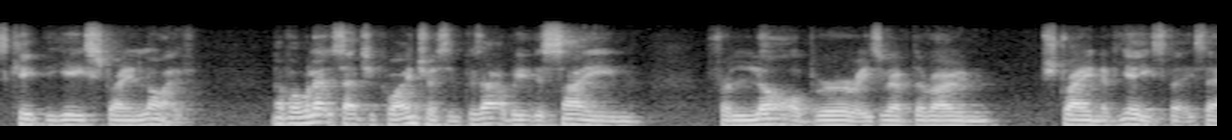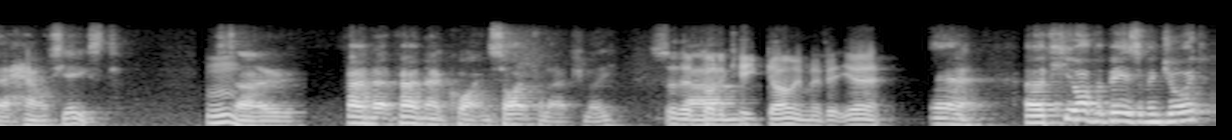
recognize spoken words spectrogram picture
to keep the yeast strain alive. And I thought, well, that's actually quite interesting because that'll be the same for a lot of breweries who have their own strain of yeast that is their house yeast. Mm. So found that found that quite insightful actually. So they've got um, to keep going with it, yeah. Yeah. A few other beers I've enjoyed.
